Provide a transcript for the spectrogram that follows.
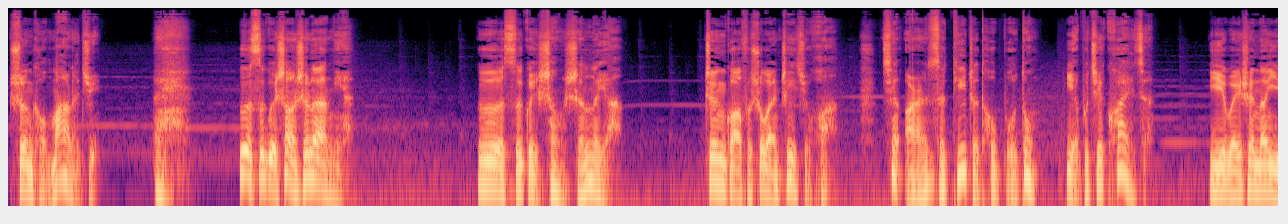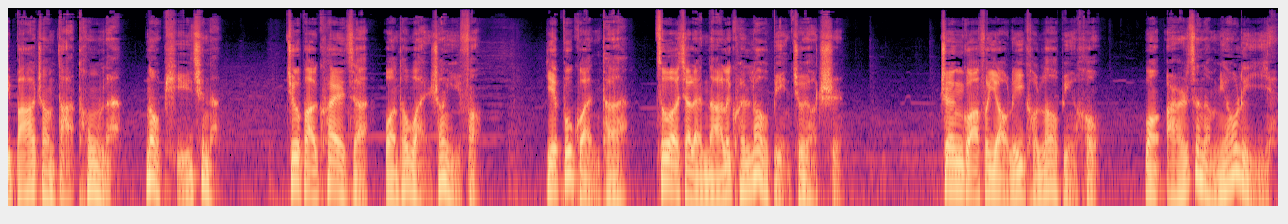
顺口骂了句：“哎，饿死鬼上身了啊你！饿死鬼上身了呀！”郑寡妇说完这句话，见儿子低着头不动，也不接筷子，以为是那一巴掌打痛了，闹脾气呢，就把筷子往他碗上一放，也不管他，坐下来拿了块烙饼就要吃。甄寡妇咬了一口烙饼后，往儿子那瞄了一眼，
